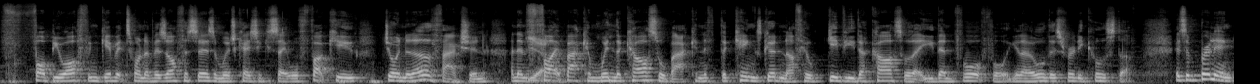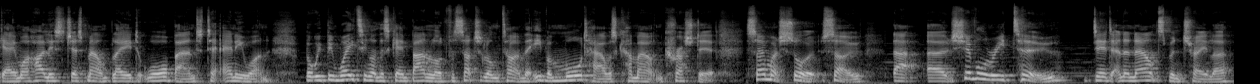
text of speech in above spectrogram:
fob you off and give it to one of his officers, in which case you can say, "Well, fuck you," join another faction, and then Yeah. fight back and win the castle back. And if the king's good enough, he'll give you the castle that you then fought for. You know, all this really cool stuff. It's a brilliant game. I highly suggest Mount & Blade Warband to anyone. But we've been waiting on this game Bannerlord for such a long time that even Mordhau has come out and crushed it. So much so, so that uh, Chivalry 2 did an announcement trailer,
